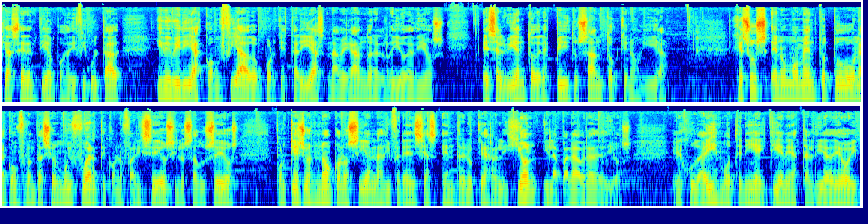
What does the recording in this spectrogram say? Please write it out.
qué hacer en tiempos de dificultad y vivirías confiado porque estarías navegando en el río de Dios. Es el viento del Espíritu Santo que nos guía. Jesús en un momento tuvo una confrontación muy fuerte con los fariseos y los saduceos porque ellos no conocían las diferencias entre lo que es religión y la palabra de Dios. El judaísmo tenía y tiene hasta el día de hoy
